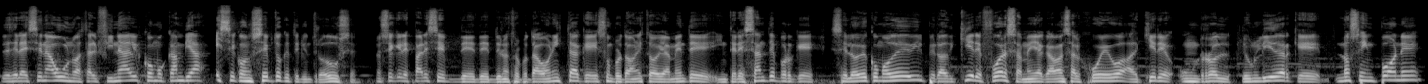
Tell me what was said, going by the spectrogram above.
Desde la escena 1 hasta el final, cómo cambia ese concepto que te lo introducen. No sé qué les parece de, de- de nuestro protagonista, que es un protagonista obviamente interesante porque se lo ve como débil, pero adquiere fuerza a medida que avanza el juego, adquiere un rol de un líder que no se impone,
